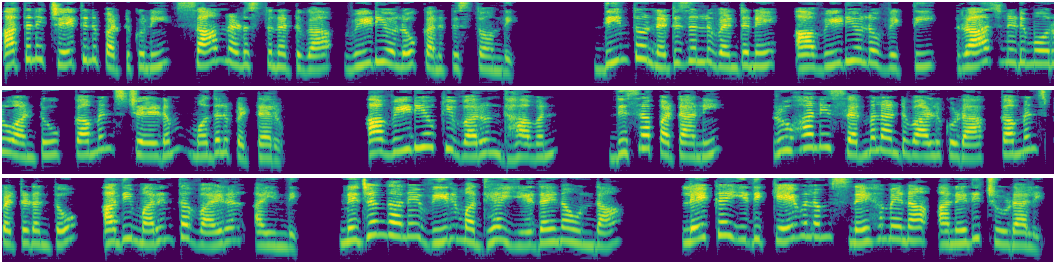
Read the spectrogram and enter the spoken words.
అతని చేతిని పట్టుకుని సామ్ నడుస్తున్నట్టుగా వీడియోలో కనిపిస్తోంది. దీంతో నెటిజన్లు వెంటనే ఆ వీడియోలో వ్యక్తి రాజ్ నిడిమోరు అంటూ కమెంట్స్ చేయడం మొదలుపెట్టారు. ఆ వీడియోకి వరుణ్ ధావన్ దిశ పటాని రూహానీ శర్మ లాంటి వాళ్ళు కూడా కమెంట్స్ పెట్టడంతో అది మరింత వైరల్ అయింది. నిజంగానే వీరి మధ్య ఏదైనా ఉందా? లేక ఇది కేవలం స్నేహమేనా అనేది చూడాలి.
